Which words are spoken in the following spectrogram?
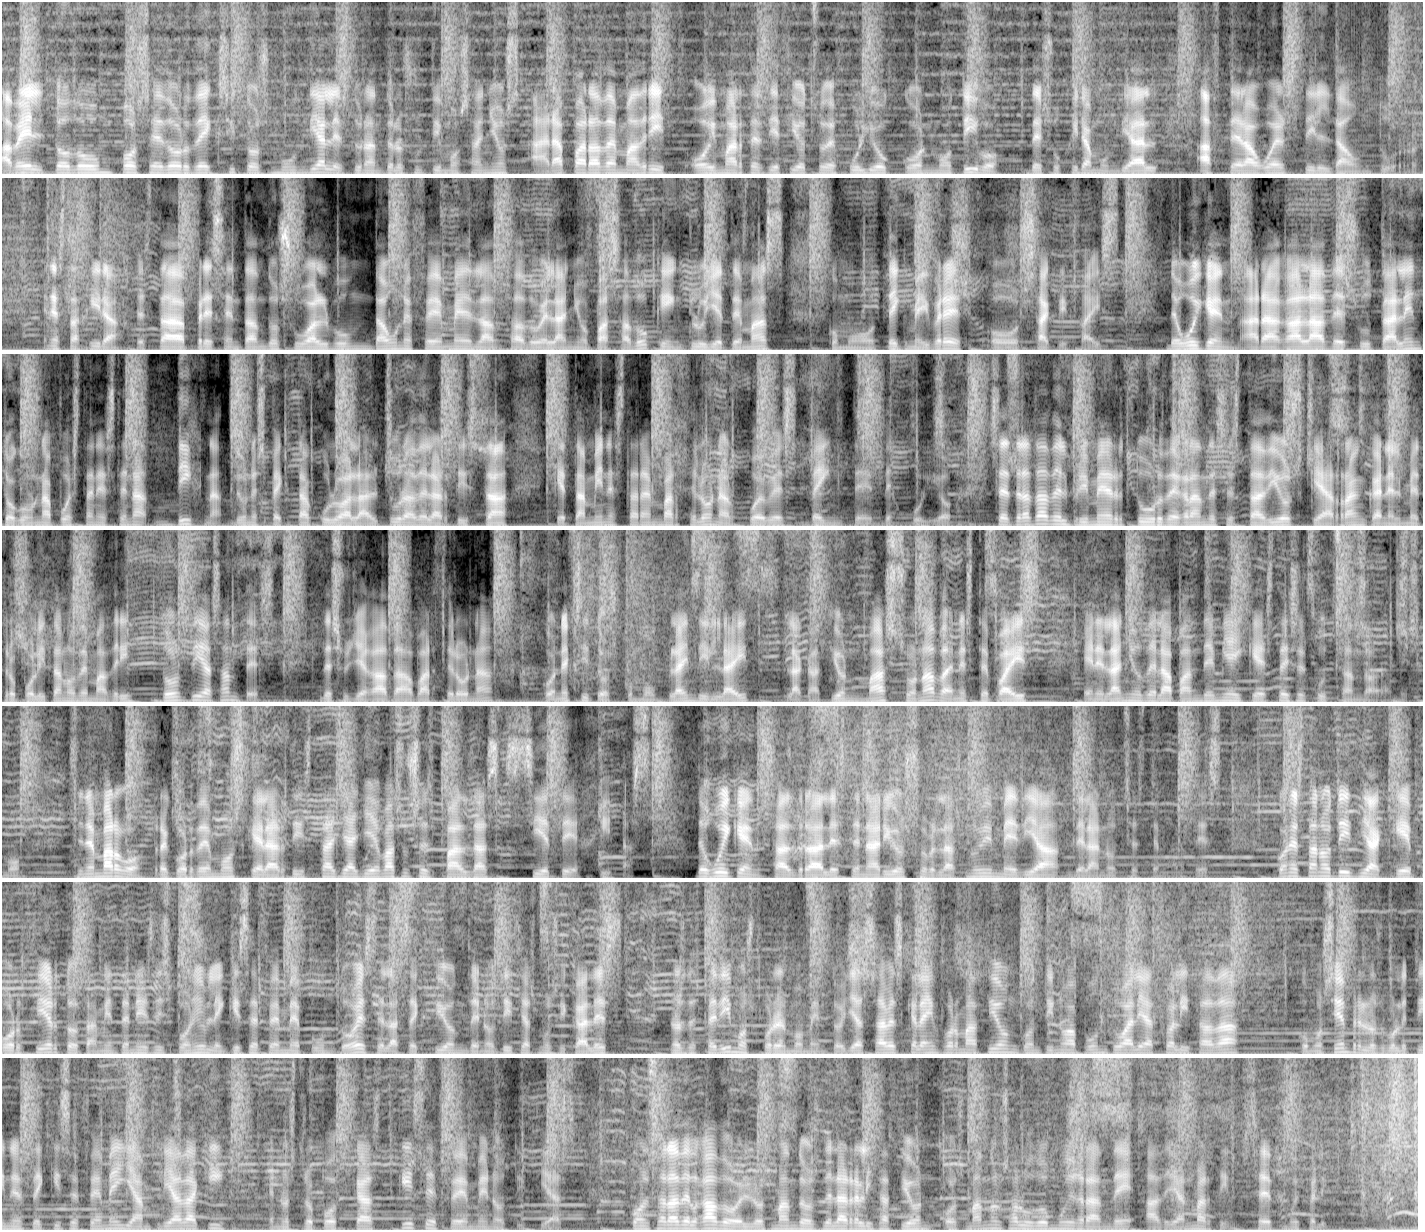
Abel, todo un poseedor de éxitos mundiales durante los últimos años, hará parada en Madrid hoy martes 18 de julio con motivo de su gira mundial After Hours Still Down Tour. En esta gira está presentando su álbum Down FM lanzado el año pasado que incluye temas como Take My Breath o Sacrifice. The Weeknd hará gala de su talento con una puesta en escena digna de un espectáculo a la altura del artista que también estará en Barcelona el jueves 20 de julio. Se trata del primer tour de grandes estadios que arranca en el Metropolitano de Madrid dos días antes de su llegada a Barcelona con éxitos como Blinding Lights, la canción más sonada en este país en el año de la pandemia y que estáis escuchando ahora mismo. Sin embargo, recordemos que el artista ya lleva a sus espaldas siete giras. The Weeknd saldrá al escenario sobre las 9 y media de la noche este martes. Con esta noticia, que por cierto también tenéis disponible en xfm.es en la sección de noticias musicales, nos despedimos por el momento. Ya sabes que la información continúa puntual y actualizada como siempre los boletines de XFM y ampliada aquí en nuestro podcast XFM Noticias. Con Sara Delgado en los mandos de la realización, os mando un saludo muy grande, Adrián Martín. Sed muy felices.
